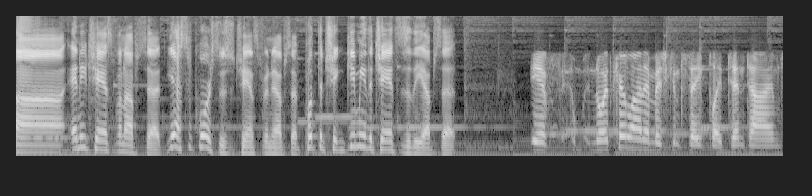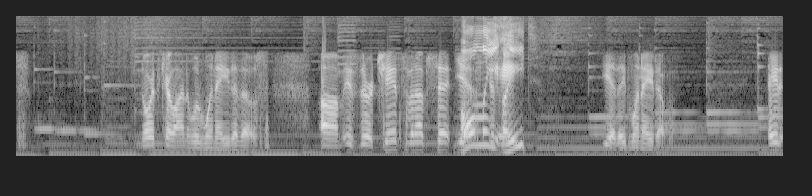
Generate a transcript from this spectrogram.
Uh, any chance of an upset? Yes, of course there's a chance for an upset. Put the Give me the chances of the upset. If North Carolina and Michigan State play 10 times, North Carolina would win eight of those. Um, is there a chance of an upset? Yes, Only like- eight? yeah, they'd win eight of them. Eight,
